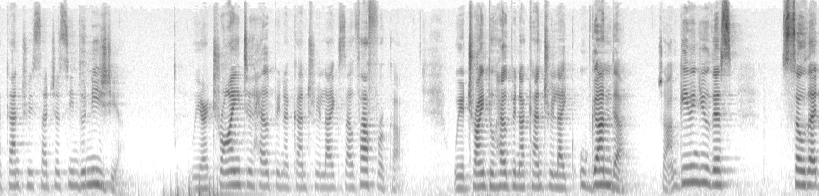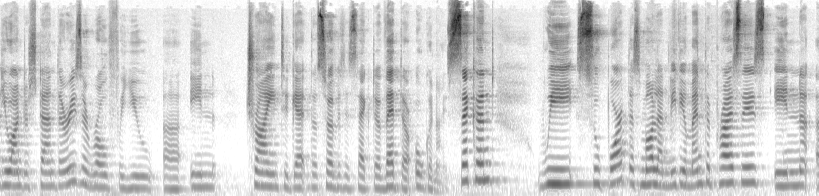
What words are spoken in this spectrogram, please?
a country such as Indonesia. We are trying to help in a country like South Africa. We are trying to help in a country like Uganda. So I'm giving you this so that you understand there is a role for you uh, in trying to get the services sector better organized. Second, we support the small and medium enterprises in uh,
